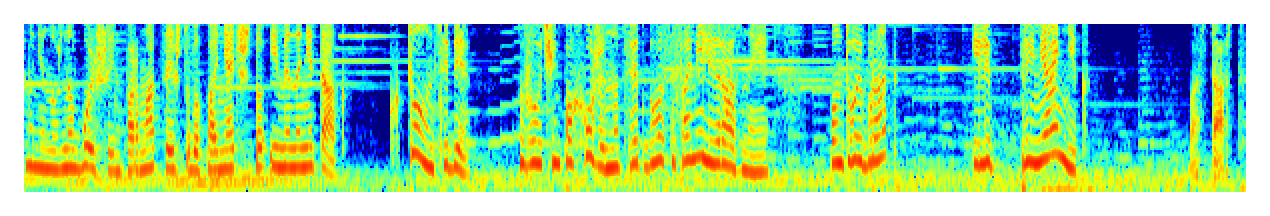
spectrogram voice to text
Мне нужно больше информации, чтобы понять, что именно не так. «Кто он тебе? Вы очень похожи, но цвет глаз и фамилии разные. Он твой брат? Или племянник?» «Бастард»,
